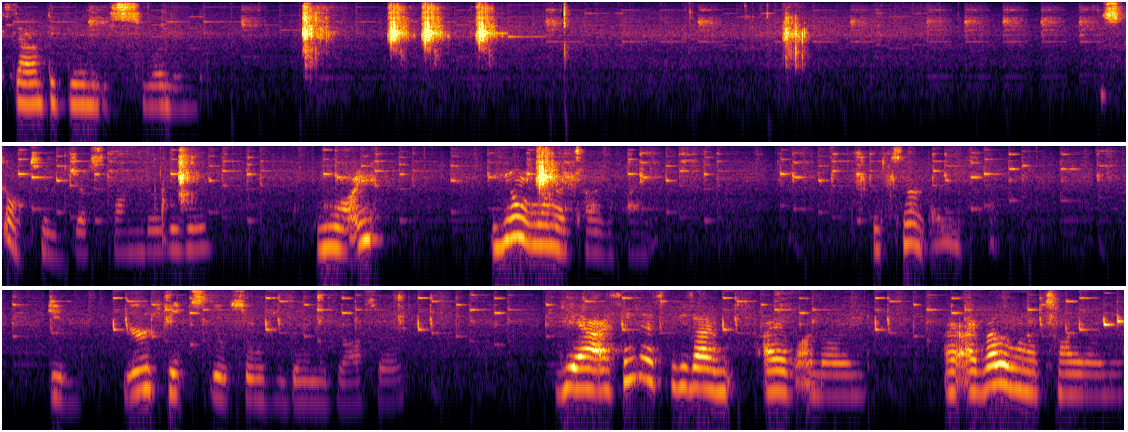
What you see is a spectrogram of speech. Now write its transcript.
Cause I don't think you're gonna be swimming. The skeleton just spawned over here. One. You don't wanna try to fight. It's not that easy. Dude, your hit steal so much damage also. Yeah, I think that's because I'm I have unarmed. I, I really want to try it on you.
